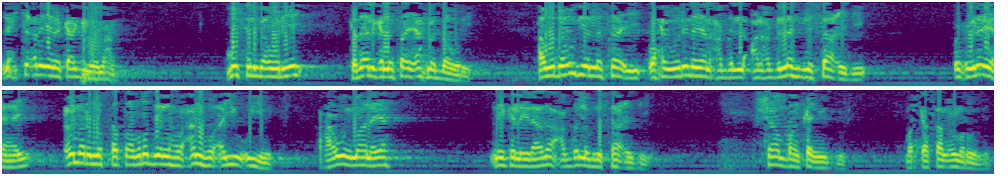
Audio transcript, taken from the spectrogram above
lex jeclayana kaa gelin man muslim baa wariyey kadalika nasaai axmed baa wariyey. Abu daauud iyo nasaa-i waxay warinayaan can cabdillahi bni saacidi wuxuu leeyahay cumar ibn khaaab radi allahu canhu ayuu u yimid. Waxaa u imaanaya ninka la yidhahdo cabdalla bnu saacidi. Shaam baan ka imid buui markaasaan cumar wemid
